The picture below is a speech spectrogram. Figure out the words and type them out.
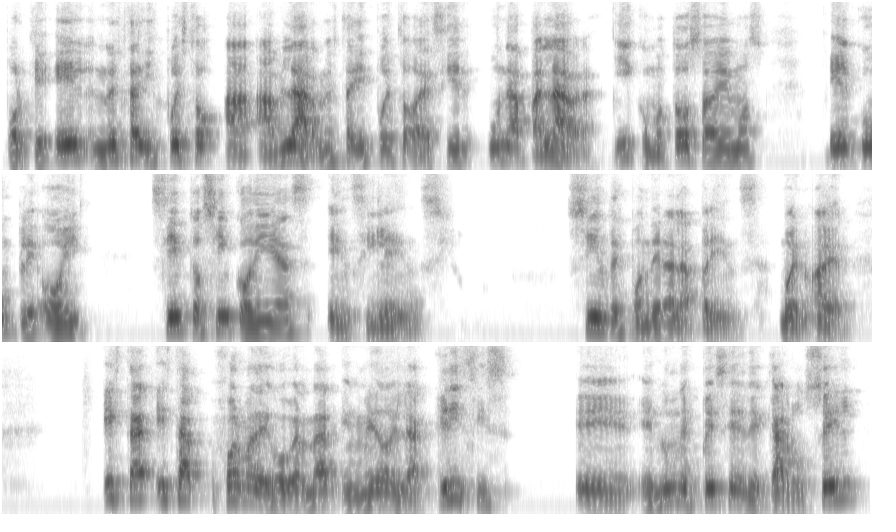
porque él no está dispuesto a hablar, no está dispuesto a decir una palabra. Y como todos sabemos, él cumple hoy 105 días en silencio, sin responder a la prensa. Bueno, a ver, esta, forma de gobernar en medio de la crisis, eh, en una especie de carrusel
